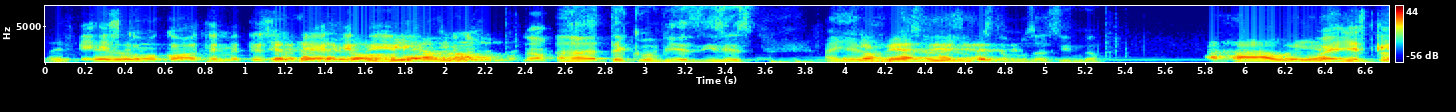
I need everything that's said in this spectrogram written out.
No Es como cuando te metes Ya un te- te viaje de- confías, ¿no? No, Ajá, te confías, dices, hay algo que lo que dices. estamos haciendo. Ajá, güey. Ya Güey, es que-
